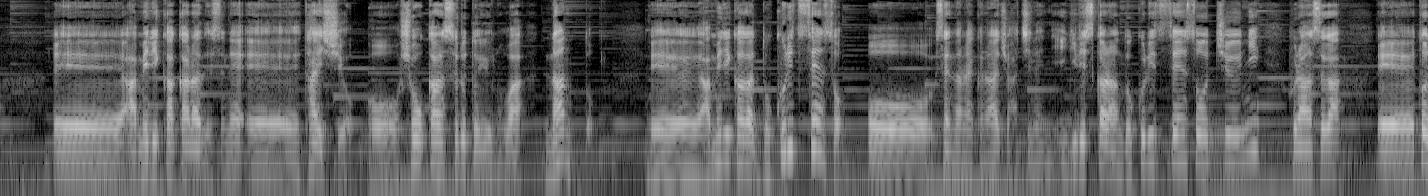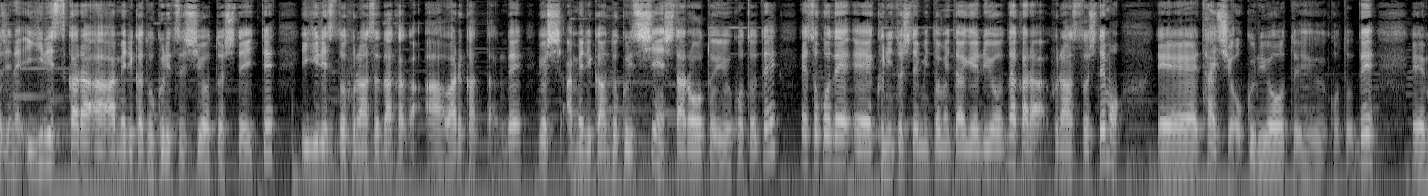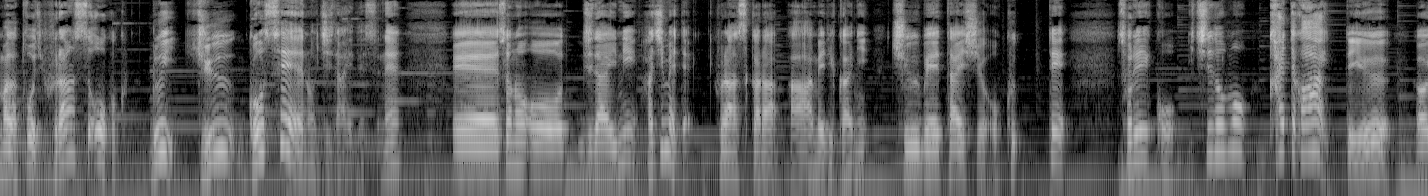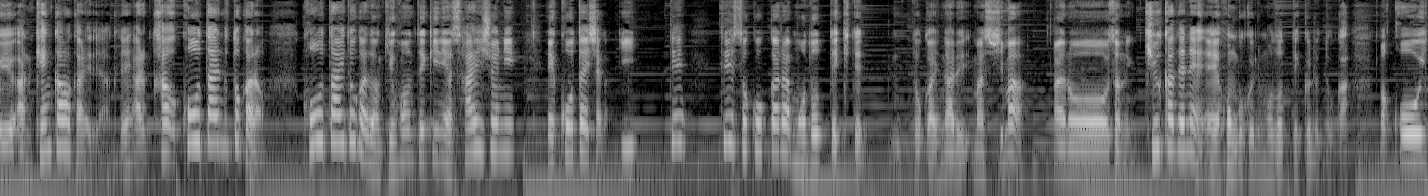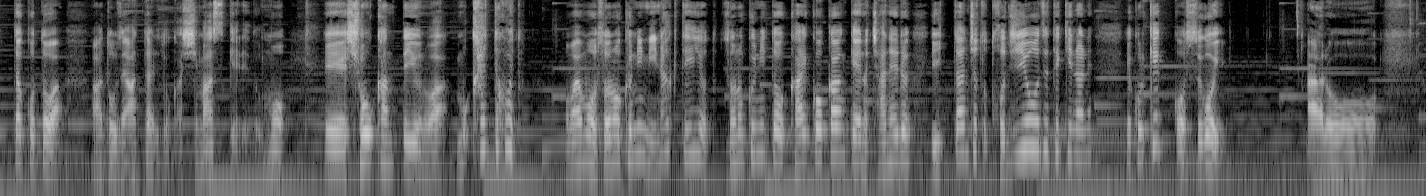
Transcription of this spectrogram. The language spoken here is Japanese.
えー、アメリカからですね、えー、大使を召喚するというのは、なんと、えー、アメリカが独立戦争、1778年にイギリスからの独立戦争中にフランスがえー、当時ね、イギリスからアメリカ独立しようとしていて、イギリスとフランス仲が悪かったんで、よし、アメリカの独立支援したろうということで、えそこで、えー、国として認めてあげるよう、だからフランスとしても、えー、大使を送るよということで、えまだ当時フランス王国、ルイ15世の時代ですね。えその時代に初めてフランスからアメリカに駐米大使を送って、それ以降、一度も帰ってこいっていう、こういう、あの、喧嘩別れじゃなくて、あの、交代のとかの、交代とかでも基本的には最初に交代者が行って、で、そこから戻ってきてとかになりますし、まあ、あのー、その、休暇でね、本国に戻ってくるとか、まあ、こういったことは当然あったりとかしますけれども、えー、召喚っていうのは、もう帰ってこいと。お前もうその国にいなくていいよと。その国と外交関係のチャンネル、一旦ちょっと閉じようぜ的なね。これ結構すごい、あの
